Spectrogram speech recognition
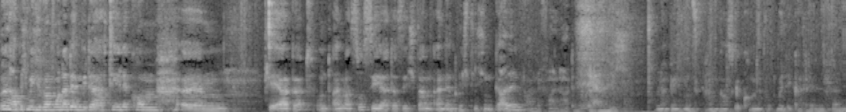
Dann habe ich mich über Monate mit der Telekom ähm, geärgert und einmal so sehr, dass ich dann einen richtigen Gallenanfall hatte. Ehrlich? Und dann bin ich ins Krankenhaus gekommen und wurde mir die Galle entfernt.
